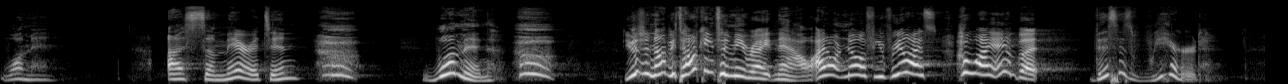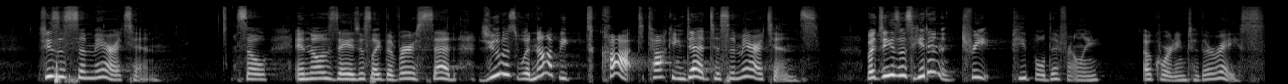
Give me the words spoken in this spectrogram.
woman. A Samaritan woman. Should not be talking to me right now. I don't know if you've realized who I am, but this is weird. She's a Samaritan. So, in those days, just like the verse said, Jews would not be caught talking dead to Samaritans. But Jesus, he didn't treat people differently according to their race.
